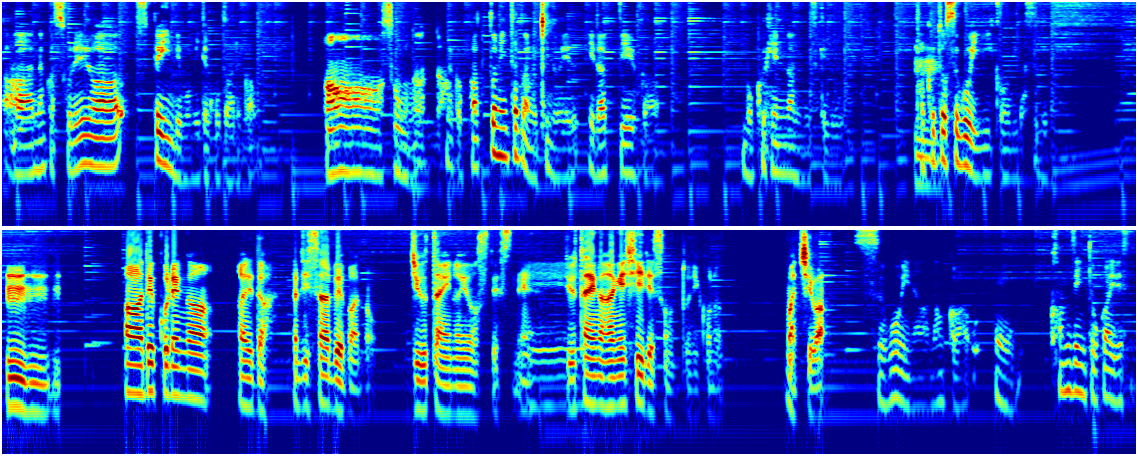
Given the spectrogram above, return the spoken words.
ああ、なんかそれはスペインでも見たことあるかも。ああ、そうなんだなん。かパッと見ただの木の枝っていうか、木片なんですけど、炊くとすごいいい香りがする。うんうんうん。ああ、で、これが、あれだ、アディサアベバの渋滞の様子ですね。渋滞が激しいです、本当に、この街は。すごいな。なんかもう完全に都会ですね。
